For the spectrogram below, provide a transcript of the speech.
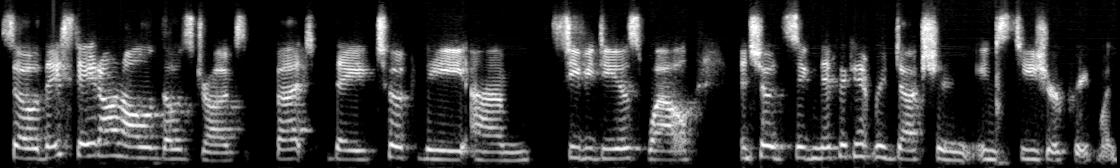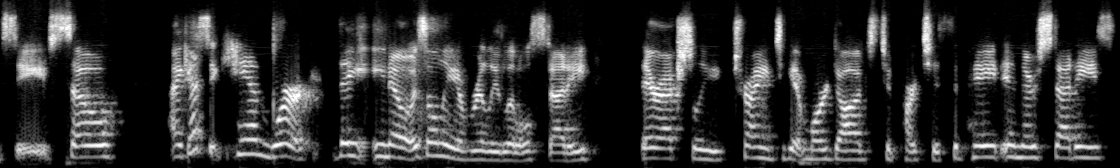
So they stayed on all of those drugs, but they took the um, CBD as well and showed significant reduction in seizure frequency. So I guess it can work. They, you know, it was only a really little study. They're actually trying to get more dogs to participate in their studies.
